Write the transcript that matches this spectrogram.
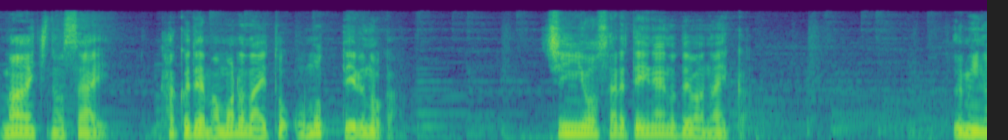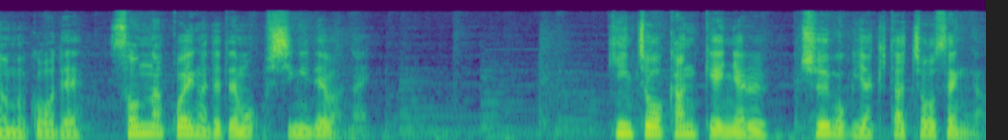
万一の際、核で守らないと思っているのか。信用されていないのではないか。海の向こうでそんな声が出ても不思議ではない。緊張関係にある中国や北朝鮮が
